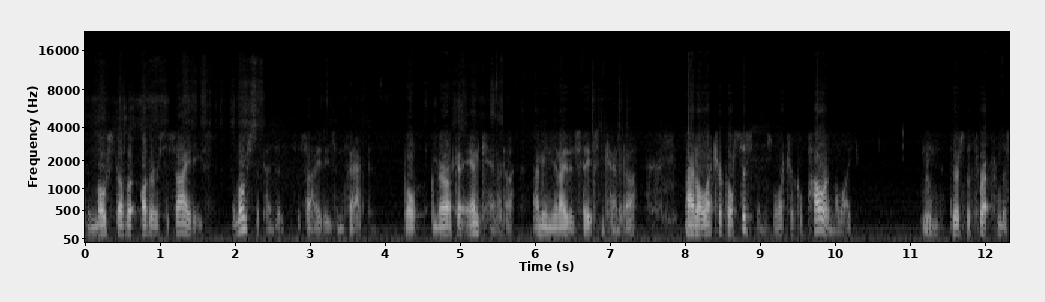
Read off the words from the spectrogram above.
than most of other societies, the most dependent societies, in fact, both America and Canada, I mean the United States and Canada, on electrical systems, electrical power and the like. There's the threat from the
